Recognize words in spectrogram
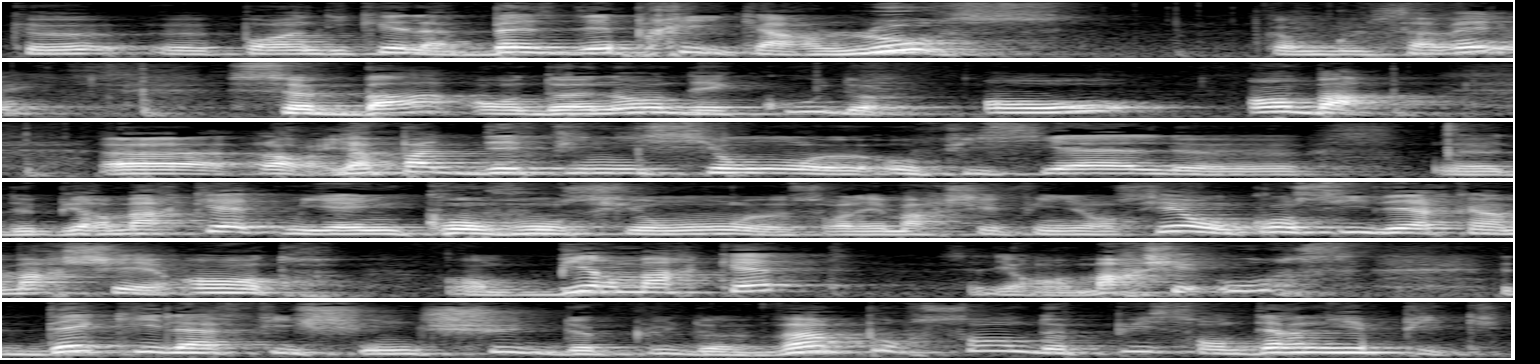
que, euh, pour indiquer la baisse des prix, car l'ours, comme vous le savez, se bat en donnant des coups de en haut en bas. Euh, alors, il n'y a pas de définition euh, officielle euh, de beer market, mais il y a une convention sur les marchés financiers. On considère qu'un marché entre en beer market, c'est-à-dire en marché ours, dès qu'il affiche une chute de plus de 20% depuis son dernier pic.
